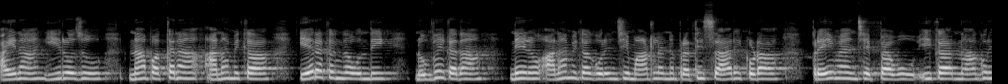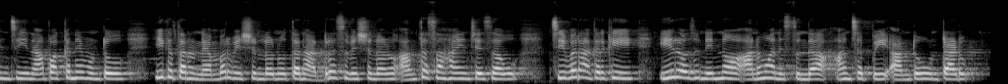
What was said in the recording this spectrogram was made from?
అయినా ఈరోజు నా పక్కన అనామిక ఏ రకంగా ఉంది? నువ్వే కదా. నేను అనామిక గురించి మాట్లాడిన ప్రతిసారి కూడా ప్రేమ అని చెప్పావు. ఇక నా గురించి నా పక్కనే ఉంటూ ఇక తన నెంబర్ విషయంలోనూ తన అడ్రస్ విషయంలోనూ అంత సహాయం చేశావు. చివరి ఆఖరికి ఈరోజు నిన్ను అనుమానిస్తుందా అని చెప్పి అంటూ ఉంటాడు.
